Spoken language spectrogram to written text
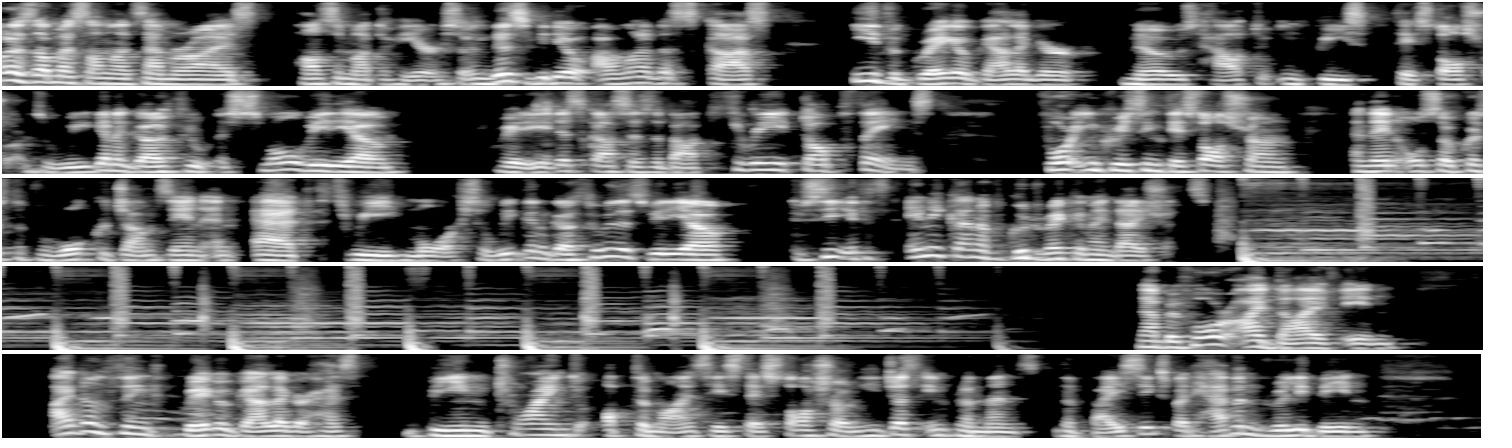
What is up, my Sunlight Samurais? Hans Mato here. So in this video, I want to discuss if Greg O'Gallagher knows how to increase testosterone. So we're going to go through a small video where he discusses about three top things for increasing testosterone. And then also Christopher Walker jumps in and add three more. So we're going to go through this video to see if it's any kind of good recommendations. Now, before I dive in, I don't think Greg O'Gallagher has been trying to optimize his testosterone. He just implements the basics, but haven't really been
